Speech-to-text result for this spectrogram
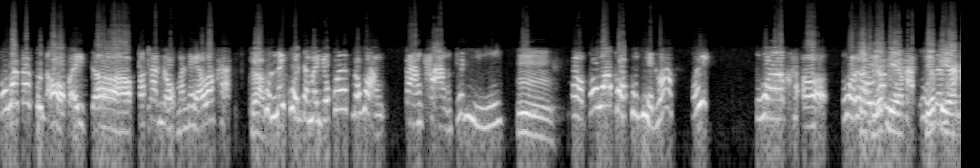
เพราะว่าถ้าคุณออกไอ้เอ่อประกันออกมาแล้วอะค่ะ ครับ คุณไม่ควรจะมายกเลิกระหว่างกลางทางเช่นนี้ อืม เอ่อเพราะว่าพอคุณเห็นว่าเฮ้ย ตัวเอ่อตัวเราจะเสียเริ่มเปรียบจะขาดทุนเสียแล้วเปรียบนะ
